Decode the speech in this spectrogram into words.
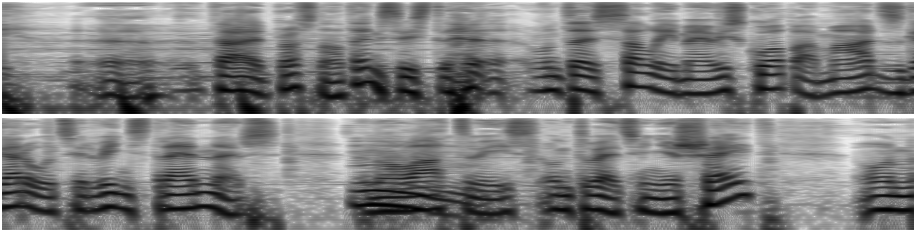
uh, tā ir profesionāla tenisiste. Un tas salīmē visu kopā. Mārcis Garūts ir viņas treneris mm. no Latvijas. Un tāpēc viņi ir šeit. Un,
